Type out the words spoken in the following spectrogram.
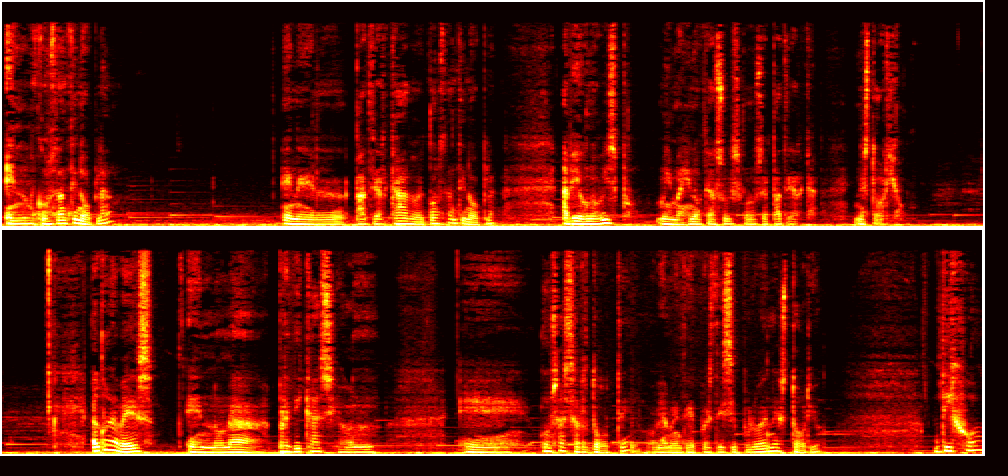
En Constantinopla, en el patriarcado de Constantinopla, había un obispo, me imagino que arzobispo, no sé, patriarca, Nestorio. Alguna vez, en una predicación, eh, un sacerdote, obviamente pues discípulo de Nestorio, dijo,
